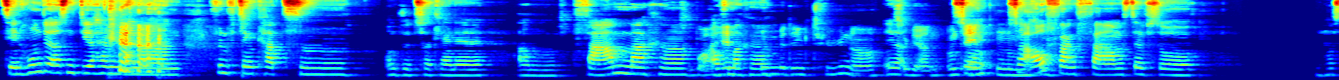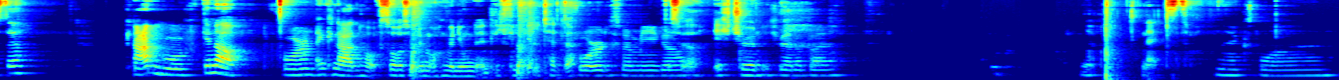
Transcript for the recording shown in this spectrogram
10 Hunde aus dem Tierheim nehmen, 15 Katzen und würde so eine kleine ähm, Farm machen, Boah, aufmachen. Ich unbedingt Hühner ja. so gern. Und so, Enten. So eine Auffangfarm, so, wie heißt der? Gnadenhof. Genau. Voll. Ein Gnadenhof. Sowas würde ich machen, wenn ich unendlich viel Geld hätte. Voll, das wäre mega. Das wäre echt schön. Ich wäre dabei. Ja. Next. Next one.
